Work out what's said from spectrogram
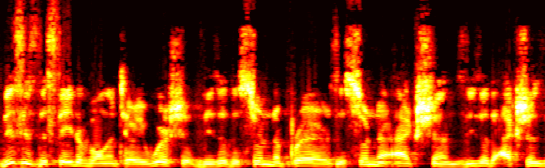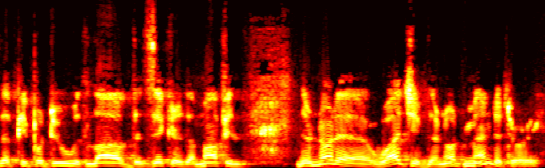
this is the state of voluntary worship. These are the sunnah prayers, the sunnah actions, these are the actions that people do with love, the zikr, the mahfil. They're not a wajib, they're not mandatory.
